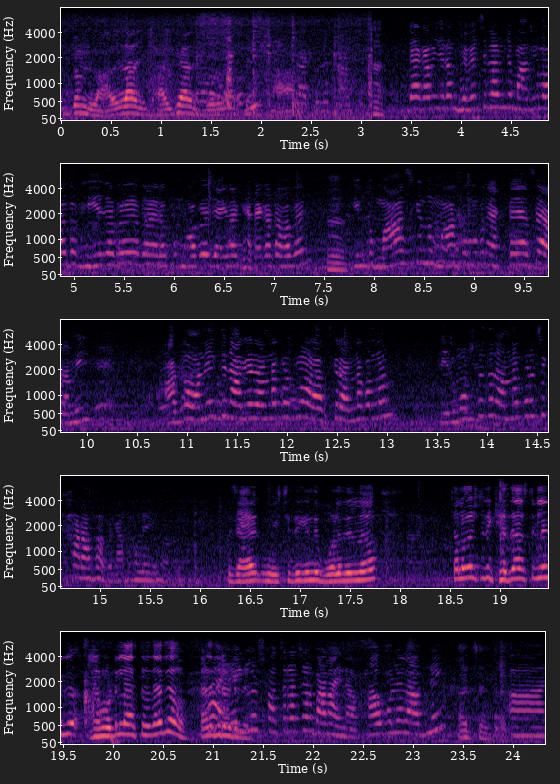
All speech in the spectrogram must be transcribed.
একদম লাল লাল ঝাল ঝাল বড় মাছের ঝাল। দেখ আমি যেরকম ভেবেছিলাম যে মাছগুলো হয়তো ভেঙে যাবে বা এরকম হবে জানি না ঘেটা ঘাটা হবে হ্যাঁ। কিন্তু মাছ কিন্তু মাছের মতন একটাই আছে। আর আমি আগে অনেক দিন আগে রান্না করেছিলাম আর আজকে রান্না করলাম তেল মশলাতে রান্না করেছি খারাপ হবে না ভালোই হবে। তো যাই হোক মিষ্টিতে কিন্তু বলে দিল। চলো মিষ্টি খেতে আসতে গেলে হোটেলে আসতে হবে তাই তো? হ্যাঁ, এগুলো সচরাচর বানাই না খাও বলে লাভ নেই। আচ্ছা আর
